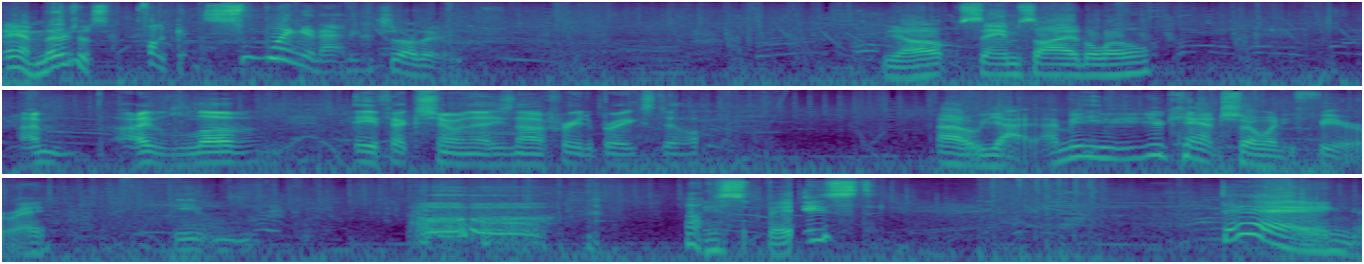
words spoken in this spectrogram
Damn, they're just fucking swinging at each other. Yup, same side low. I'm I love Aphex showing that he's not afraid to break still. Oh yeah, I mean you, you can't show any fear, right? He, He's spaced. Dang.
